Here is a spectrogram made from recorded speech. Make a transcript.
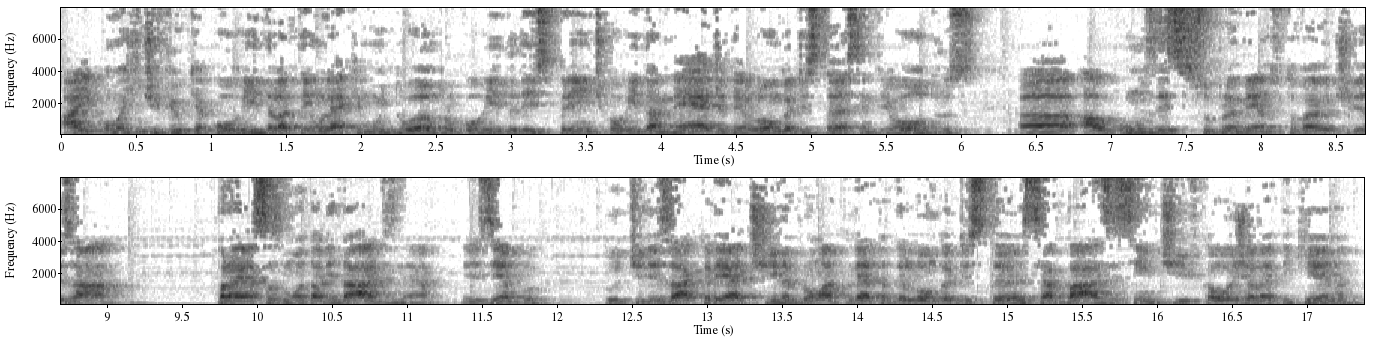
Aí, como a gente viu que a corrida ela tem um leque muito amplo, corrida de sprint, corrida média, de longa distância, entre outros, uh, alguns desses suplementos tu vai utilizar para essas modalidades, né? Exemplo, tu utilizar creatina para um atleta de longa distância, a base científica hoje ela é pequena.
